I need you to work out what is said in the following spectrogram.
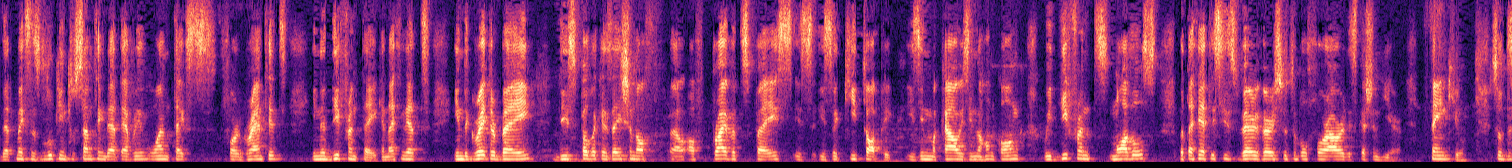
that makes us look into something that everyone takes for granted in a different take. And I think that in the Greater Bay, this publicization of uh, of private space is, is a key topic. Is in Macau, is in Hong Kong with different models, but I think that this is very, very suitable for our discussion here. Thank you. So the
